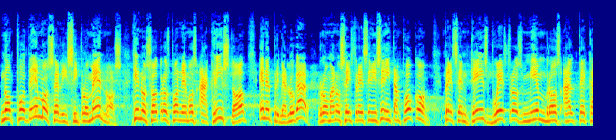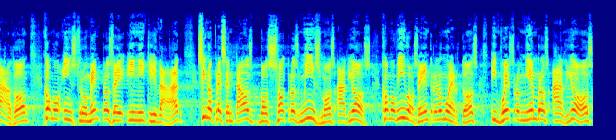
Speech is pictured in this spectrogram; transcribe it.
no podemos ser discípulos menos que nosotros ponemos a Cristo en el primer lugar. Romanos 6:13 dice, ni tampoco presentéis vuestros miembros al pecado como instrumentos de iniquidad, sino presentaos vosotros mismos a Dios como vivos de entre los muertos y vuestros miembros a Dios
